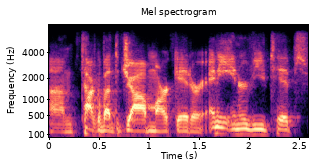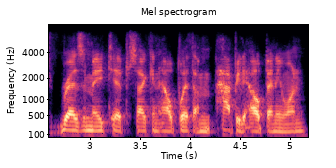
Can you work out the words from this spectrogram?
um, talk about the job market or any interview tips, resume tips I can help with, I'm happy to help anyone.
